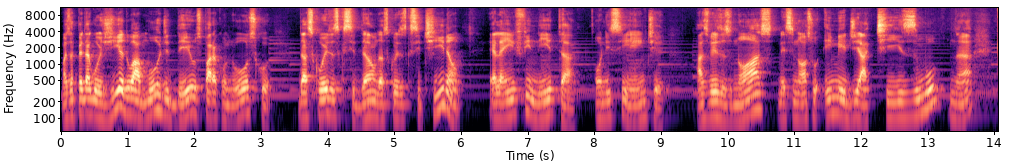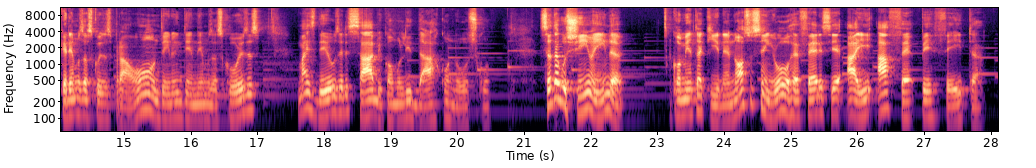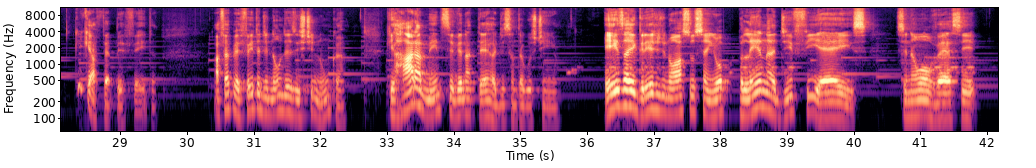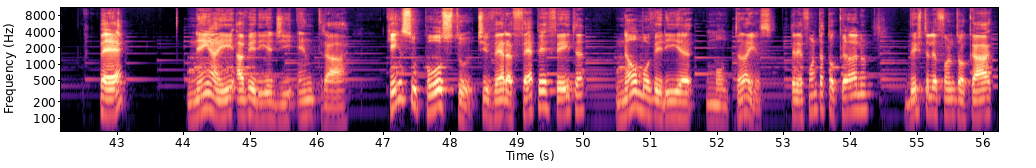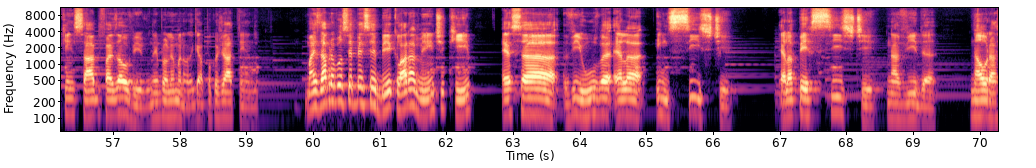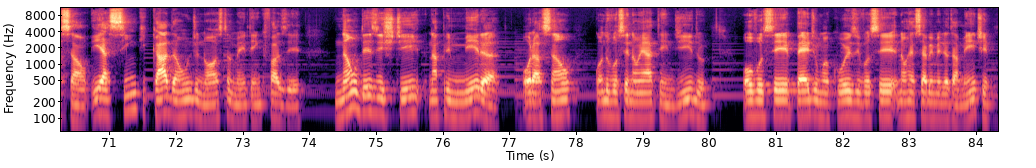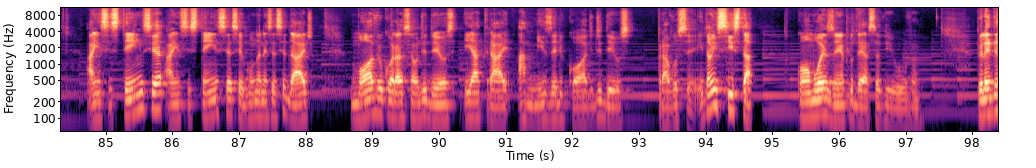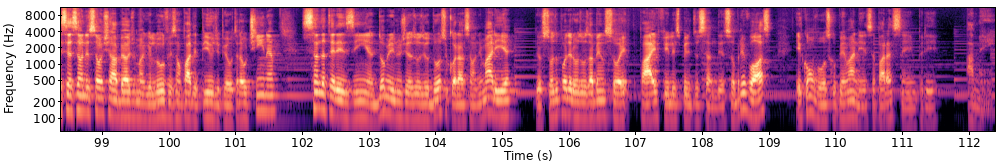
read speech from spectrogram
Mas a pedagogia do amor de Deus para conosco, das coisas que se dão, das coisas que se tiram, ela é infinita, onisciente, às vezes nós, nesse nosso imediatismo, né, queremos as coisas para ontem, não entendemos as coisas, mas Deus ele sabe como lidar conosco. Santo Agostinho ainda comenta aqui, né? Nosso Senhor refere-se aí à fé perfeita. O que é a fé perfeita? A fé perfeita de não desistir nunca, que raramente se vê na terra de Santo Agostinho. Eis a igreja de nosso Senhor plena de fiéis. Se não houvesse fé, nem aí haveria de entrar. Quem suposto tivera fé perfeita, não moveria montanhas. O telefone está tocando, deixa o telefone tocar, quem sabe faz ao vivo, não tem problema não, daqui a pouco eu já atendo. Mas dá para você perceber claramente que essa viúva ela insiste, ela persiste na vida, na oração, e é assim que cada um de nós também tem que fazer. Não desistir na primeira oração quando você não é atendido ou você pede uma coisa e você não recebe imediatamente. A insistência, a insistência segundo a necessidade move o coração de Deus e atrai a misericórdia de Deus para você. Então insista como o exemplo dessa viúva. Pela intercessão de São Chabel de Mangluf, São Padre Pio de Peltrautina, Santa Teresinha, do Menino Jesus e o Doce Coração de Maria, Deus Todo-Poderoso os abençoe, Pai, Filho e Espírito Santo, dê sobre vós e convosco permaneça para sempre. Amém.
